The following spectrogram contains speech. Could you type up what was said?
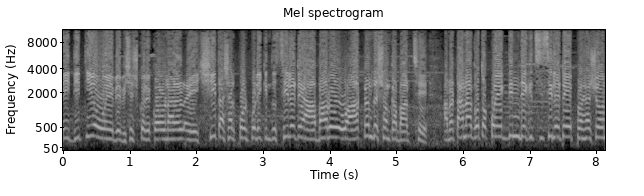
এই দ্বিতীয় ওয়েভে বিশেষ করে করোনার এই শীত আসার পরপরই কিন্তু সিলেটে আবারও আক্রান্তের সংখ্যা বাড়ছে। আমরা টানা গত কয়েকদিন দেখেছি সিলেটে প্রশাসন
